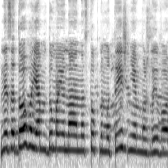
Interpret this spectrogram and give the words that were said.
Незадовго, я думаю, на наступному тижні, можливо,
